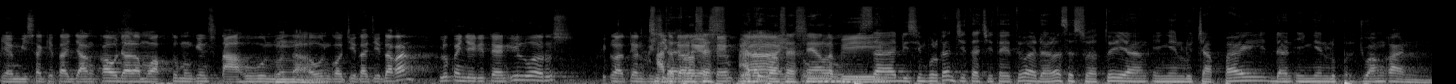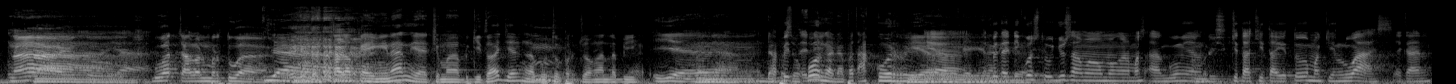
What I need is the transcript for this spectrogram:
yang bisa kita jangkau dalam waktu mungkin setahun, dua Hmm. tahun. Kalau cita-cita kan, lu pengen jadi TNI lu harus latihan fisik Ada dari proses- SMP. ada Nah, prosesnya itu. lebih- bisa disimpulkan cita-cita itu adalah sesuatu yang ingin lu capai dan ingin lu perjuangkan. Nah, Nah, itu. iya. Buat calon mertua. Iya. Kalau keinginan ya cuma begitu aja, nggak butuh perjuangan lebih. Iya. Banyak. Dapat Tapi syukur nggak dapat akur. Iya, gitu. Iya, Kayak gitu. tapi gitu. tadi gue setuju sama omongan Mas Agung yang cita-cita itu makin luas, ya kan?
